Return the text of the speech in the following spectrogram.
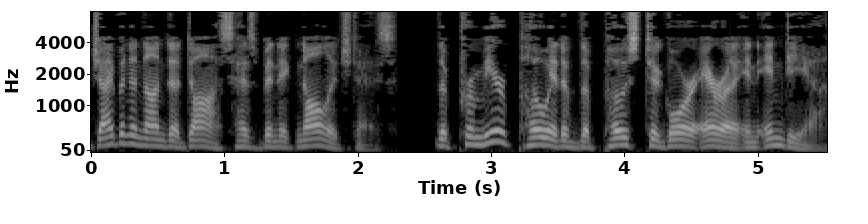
Jibanananda Das has been acknowledged as the premier poet of the post-Tagore era in India.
